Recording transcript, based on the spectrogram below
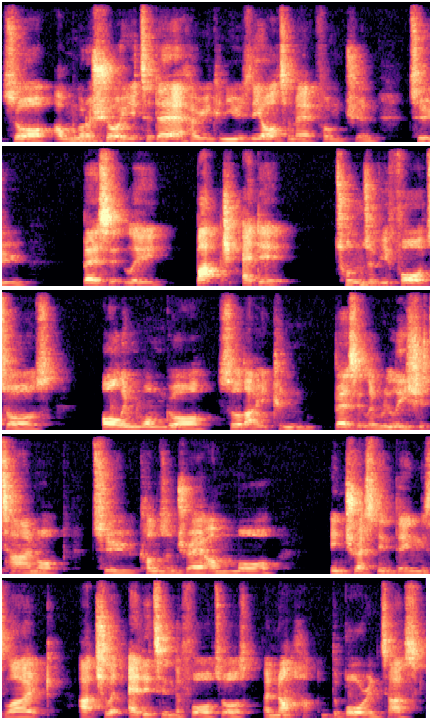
So I'm going to show you today how you can use the automate function to basically batch edit tons of your photos all in one go so that it can basically release your time up to concentrate on more interesting things like actually editing the photos and not the boring task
